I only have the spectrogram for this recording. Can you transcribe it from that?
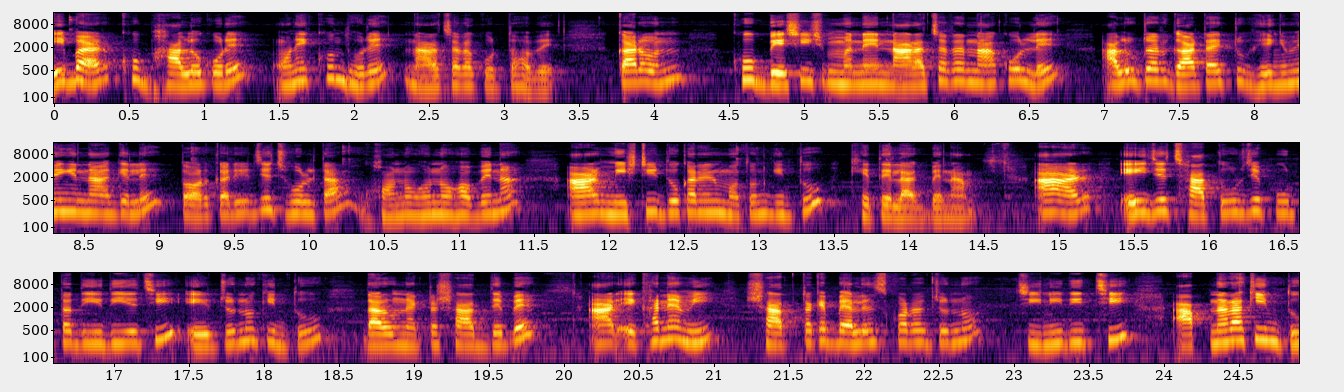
এইবার খুব ভালো করে অনেকক্ষণ ধরে নাড়াচাড়া করতে হবে। কারণ খুব বেশি মানে নাড়াচাড়া না করলে আলুটার গাটা একটু ভেঙে ভেঙে না গেলে তরকারির যে ঝোলটা ঘন ঘন হবে না আর মিষ্টির দোকানের মতন কিন্তু খেতে লাগবে না। আর এই যে ছাতুর যে পুরটা দিয়ে দিয়েছি, এর জন্য কিন্তু দারুণ একটা স্বাদ দেবে। আর এখানে আমি স্বাদটাকে ব্যালেন্স করার জন্য চিনি দিচ্ছি। আপনারা কিন্তু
